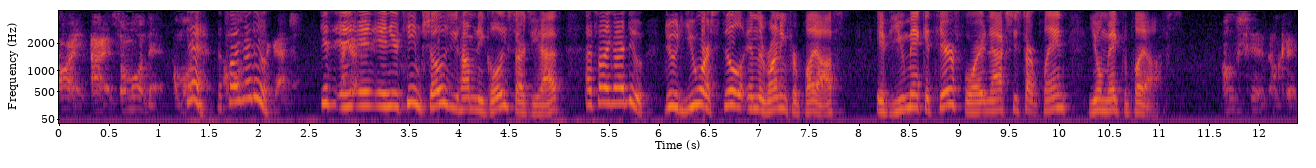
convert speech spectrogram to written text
All right, all right. So I'm on that. I'm on Yeah, that. that's I'm all you on gotta do. I got you. Get and, and, and your team shows you how many goalie starts you have. That's all you gotta do, dude. You are still in the running for playoffs. If you make a tier for it and actually start playing, you'll make the playoffs. Oh shit. Okay.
